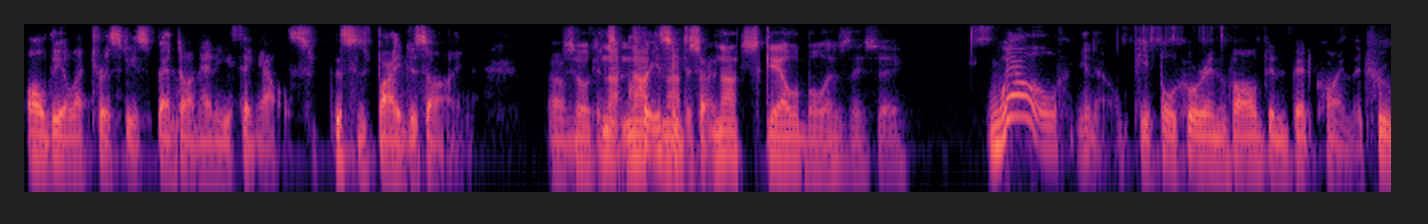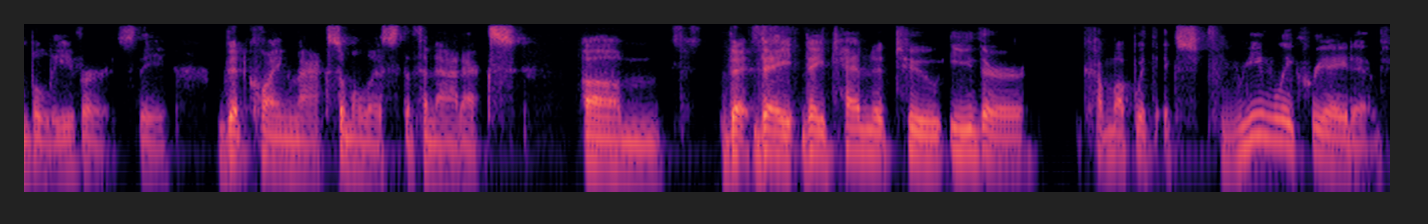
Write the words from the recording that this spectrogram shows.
all the electricity spent on anything else. This is by design. Um, so it's, it's not not not, not scalable, as they say. Well, you know, people who are involved in Bitcoin, the true believers, the Bitcoin maximalists, the fanatics, um, they, they they tend to either come up with extremely creative,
